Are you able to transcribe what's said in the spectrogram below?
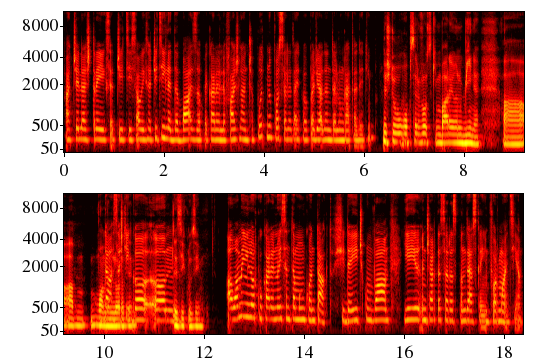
aceleași trei exerciții sau exercițiile de bază pe care le faci la început, nu poți să le dai pe o perioadă îndelungată de timp. Deci tu observi o schimbare în bine a, a oamenilor da, să știi de, că um, de zi cu zi. A oamenilor cu care noi suntem în contact și de aici cumva ei încearcă să răspândească informația.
